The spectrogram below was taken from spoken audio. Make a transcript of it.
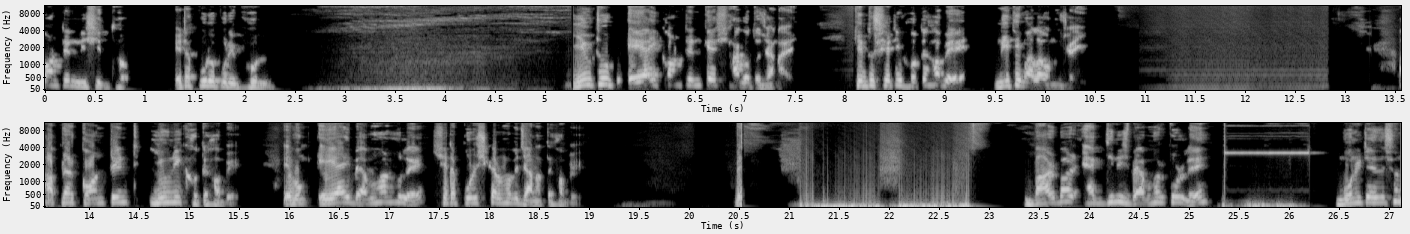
কন্টেন্ট নিষিদ্ধ। এটা পুরোপুরি ভুল। ইউটিউব এআই কন্টেন্টকে স্বাগত জানায়, কিন্তু সেটি হতে হবে নীতিমালা অনুযায়ী। আপনার কন্টেন্ট ইউনিক হতে হবে এবং এআই ব্যবহার হলে সেটা পরিষ্কারভাবে জানাতে হবে। বারবার এক জিনিস ব্যবহার করলে মনিটাইজেশন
